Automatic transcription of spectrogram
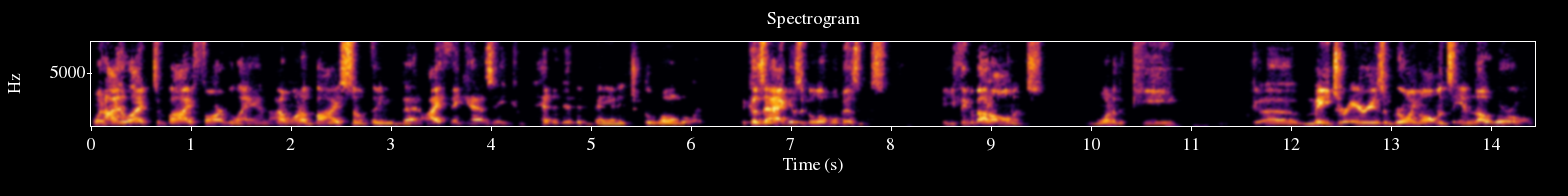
When I like to buy farmland, I want to buy something that I think has a competitive advantage globally because ag is a global business. You think about almonds, one of the key uh, major areas of growing almonds in the world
